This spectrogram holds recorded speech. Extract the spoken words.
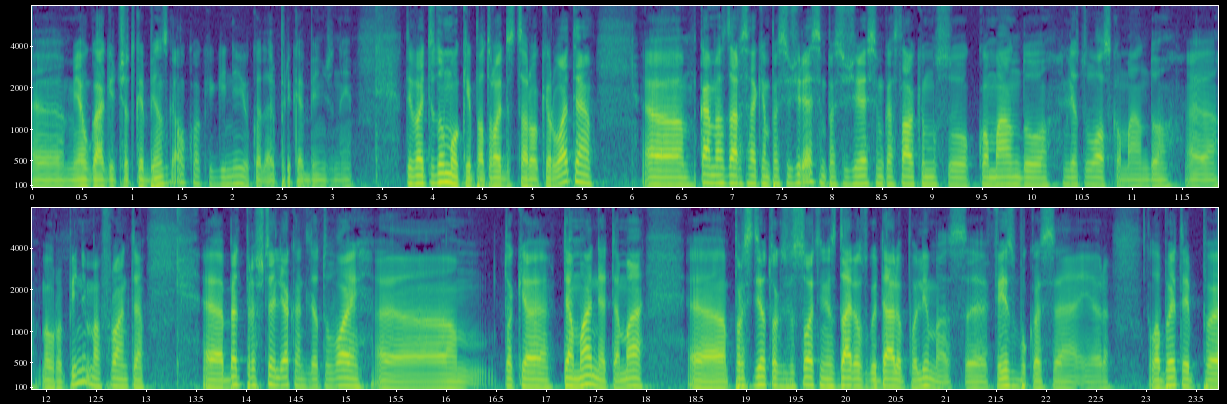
jau Gagičiu atkabins gal kokį gynėjų, kad dar prikabins, žinai. Tai va, įdomu, kaip atrodys ta rokiruotė. Ką mes dar sakėm, pasižiūrėsim, pasižiūrėsim, kas laukia mūsų komandų, Lietuvos komandų e, Europinėme fronte. E, bet prieš tai liekant Lietuvoje, e, tokia tema, ne tema, e, prasidėjo toks visuotinis Darius Gudelio polimas e, Facebook'ose ir labai taip e,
